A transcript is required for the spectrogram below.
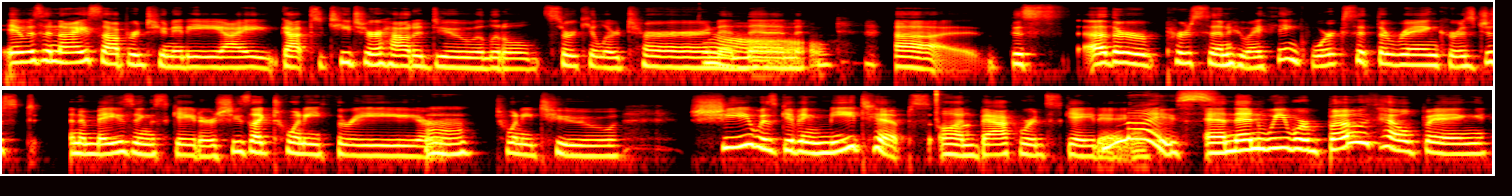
it was a nice opportunity. I got to teach her how to do a little circular turn and then uh, this other person who I think works at the rink or is just an amazing skater. She's like 23 or Mm. 22. She was giving me tips on backward skating. Nice. And then we were both helping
